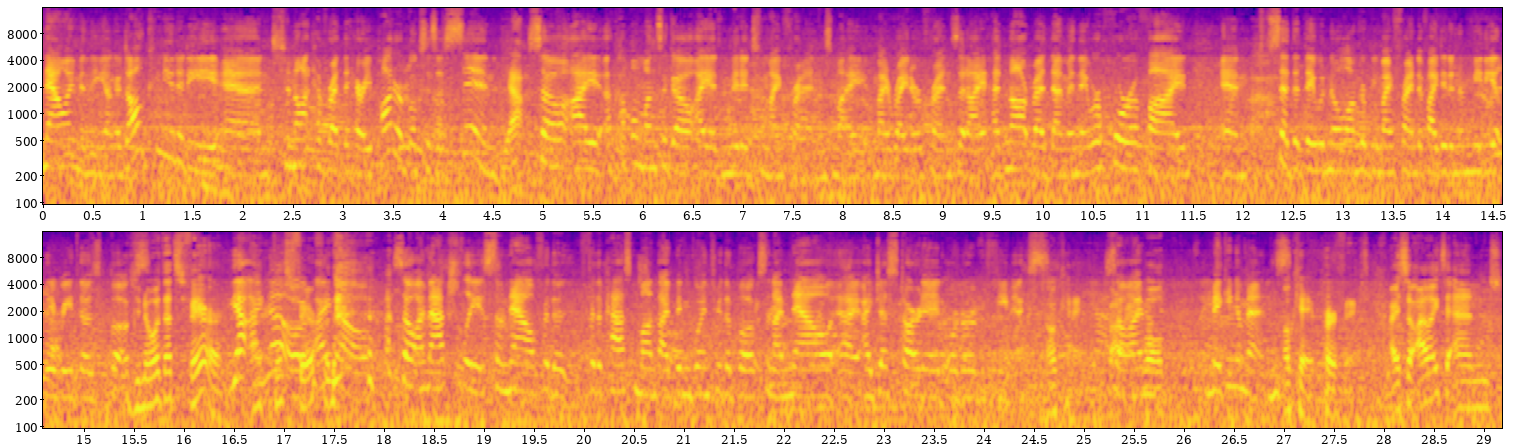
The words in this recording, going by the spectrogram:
now I'm in the young adult community, and to not have read the Harry Potter books is a sin. Yeah. So I, a couple months ago, I admitted to my friends, my my writer friends, that I had not read them, and they were horrified and said that they would no longer be my friend if I didn't immediately read those books. You know what? That's fair. Yeah, I know. That's fair for I know. so I'm actually so now for the for the past month I've been going through the books and I'm now I, I just started Order of the Phoenix. Okay. So right, I'm well, making amends. Okay, perfect. All right, so I like to end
